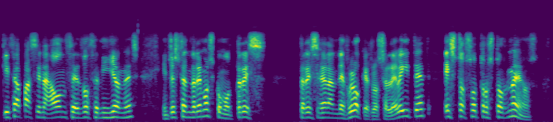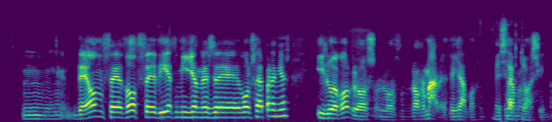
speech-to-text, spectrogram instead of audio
quizá pasen a 11, 12 millones, entonces tendremos como tres, tres grandes bloques, los elevated, estos otros torneos de 11, 12, 10 millones de bolsa de premios y luego los, los normales, digamos. Exacto. así, ¿no?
